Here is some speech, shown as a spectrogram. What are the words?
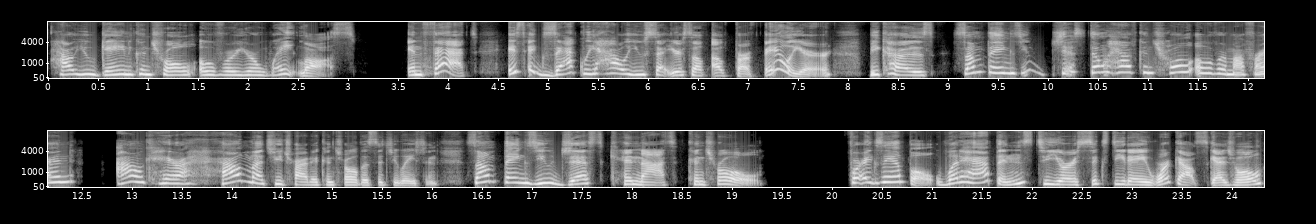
how you gain control over your weight loss. In fact, it's exactly how you set yourself up for failure because some things you just don't have control over, my friend. I don't care how much you try to control the situation. Some things you just cannot control. For example, what happens to your 60 day workout schedule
